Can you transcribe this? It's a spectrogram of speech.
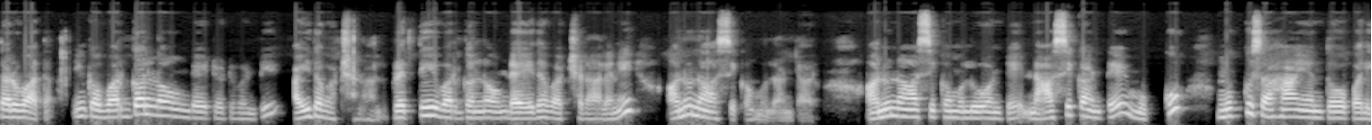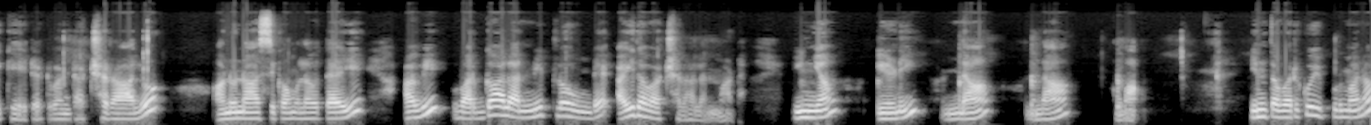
తరువాత ఇంకా వర్గంలో ఉండేటటువంటి ఐదవ అక్షరాలు. ప్రతి వర్గంలో ఉండే ఐదవ అక్షరాలని అనునాసికములు అంటారు. అనునాసికములు అంటే నాసిక అంటే ముక్కు. ముక్కు సహాయంతో పలికేటటువంటి అక్షరాలు అనునాసికములు అవుతాయి. అవి వర్గాలన్నిట్లో ఉండే ఐదవ అక్షరాలు అన్నమాట ఇఞ ఇణి న నా మా. ఇంతవరకు ఇప్పుడు మనం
